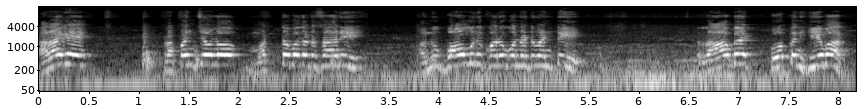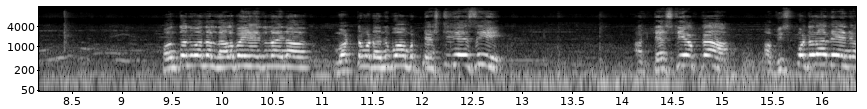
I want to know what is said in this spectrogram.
అలాగే ప్రపంచంలో మొట్టమొదటిసారి అనుబాంబును కనుగొన్నటువంటి రాబర్ట్ ఓపెన్ హీమర్ పంతొమ్మిది వందల నలభై ఐదులో ఆయన మొట్టమొదటి అనుబాంబు టెస్ట్ చేసి ఆ టెస్ట్ యొక్క ఆ విస్ఫోటనాన్ని ఆయన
